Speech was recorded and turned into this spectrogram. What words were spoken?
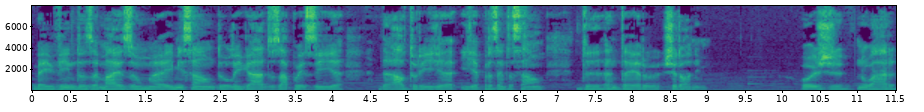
Bem-vindos a mais uma emissão do Ligados à Poesia, da autoria e apresentação de Antero Jerónimo. Hoje, no ar,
